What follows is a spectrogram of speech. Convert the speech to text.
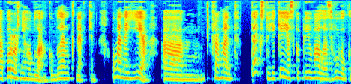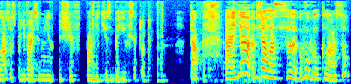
е, порожнього бланку, blank napkin. У мене є е, фрагмент тексту, який я скопіювала з Google класу. Сподіваюся, мені ще в пам'яті зберігся тут. Так, е, я взяла з Google класу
